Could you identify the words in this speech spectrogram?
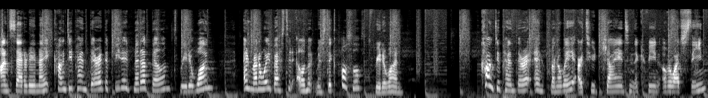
On Saturday night, Kongdoo Panthera defeated Metabellum 3-1, and Runaway bested Element Mystic also 3-1. Kongdoo Panthera and Runaway are two giants in the Korean Overwatch scene,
